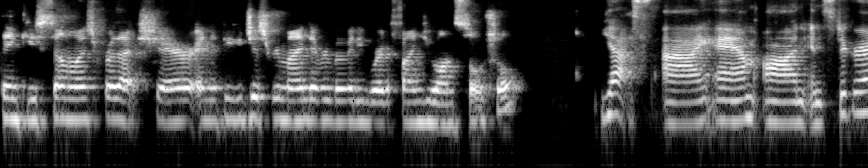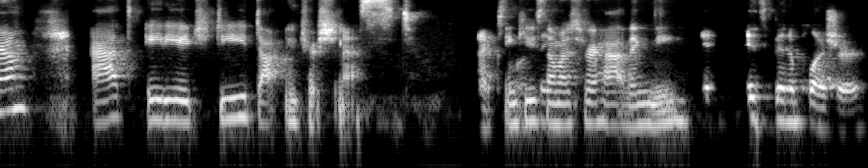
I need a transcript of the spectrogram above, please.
Thank you so much for that share. And if you could just remind everybody where to find you on social. Yes, I am on Instagram at ADHD.nutritionist. Excellent. Thank you so much for having me. It's been a pleasure.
